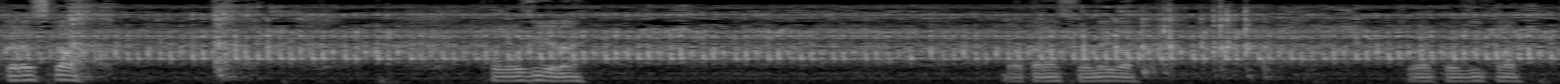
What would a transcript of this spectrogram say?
Ok let's go Không có gì ở đây Bà ta đang xuống đây rồi Xem có gì không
